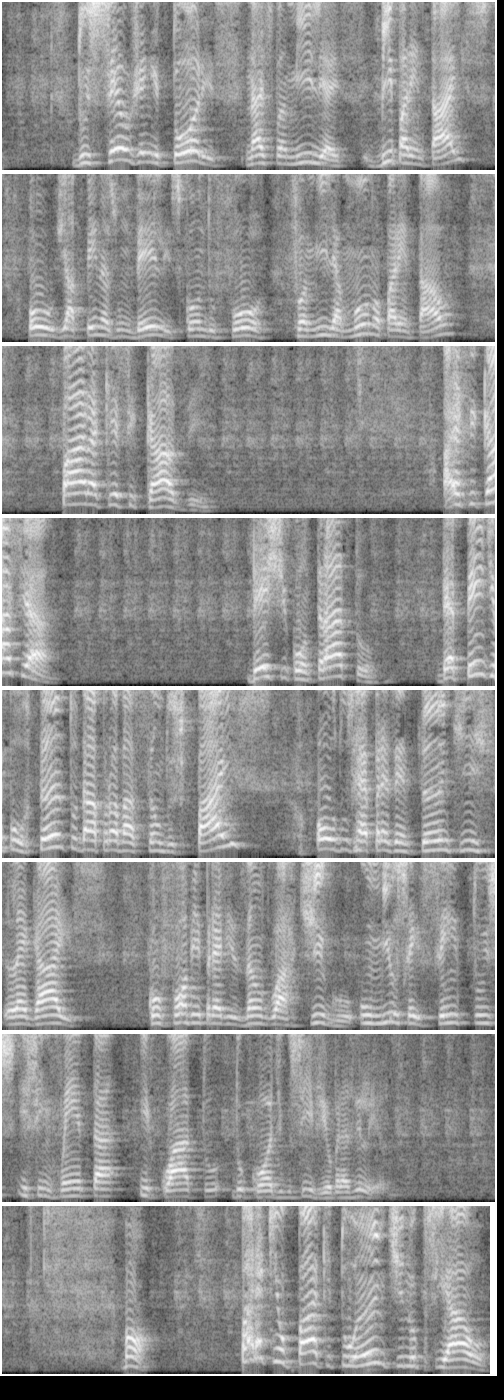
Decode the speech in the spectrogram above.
dos seus genitores nas famílias biparentais ou de apenas um deles quando for família monoparental, para que se case. A eficácia deste contrato depende, portanto, da aprovação dos pais ou dos representantes legais, conforme previsão do artigo 1654 do Código Civil Brasileiro. Bom, para que o pacto antinupcial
